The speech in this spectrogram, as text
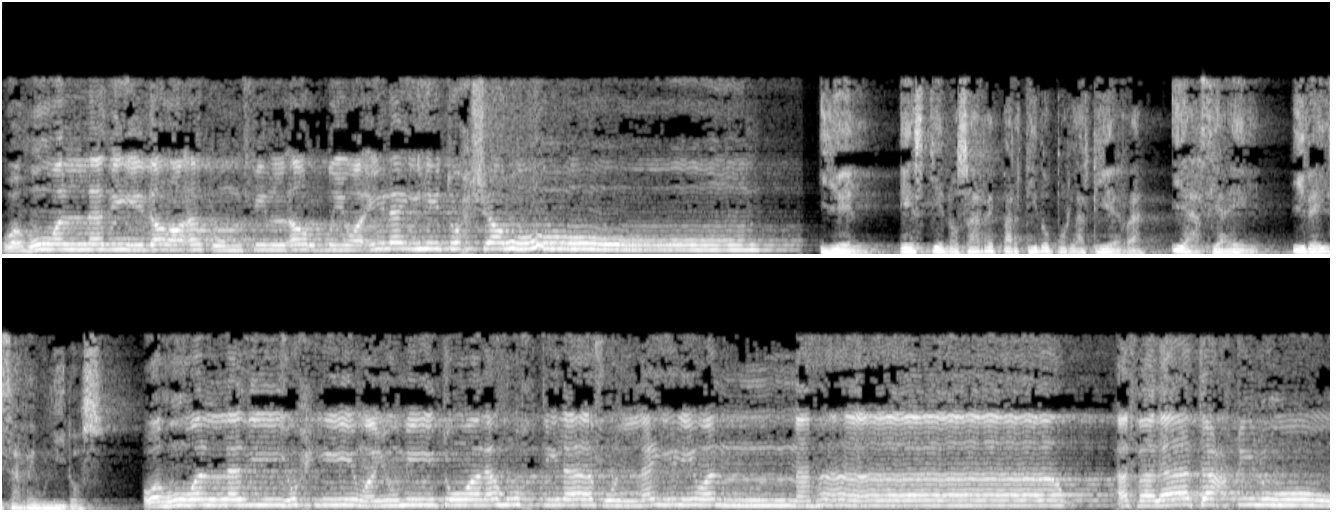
وهو الذي ذرأكم في الأرض وإليه تحشرون Y Él es quien os ha repartido por la tierra, y hacia Él iréis a reuniros. وهو الذي يحيي ويميت وله اختلاف الليل والنهار افلا تعقلون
